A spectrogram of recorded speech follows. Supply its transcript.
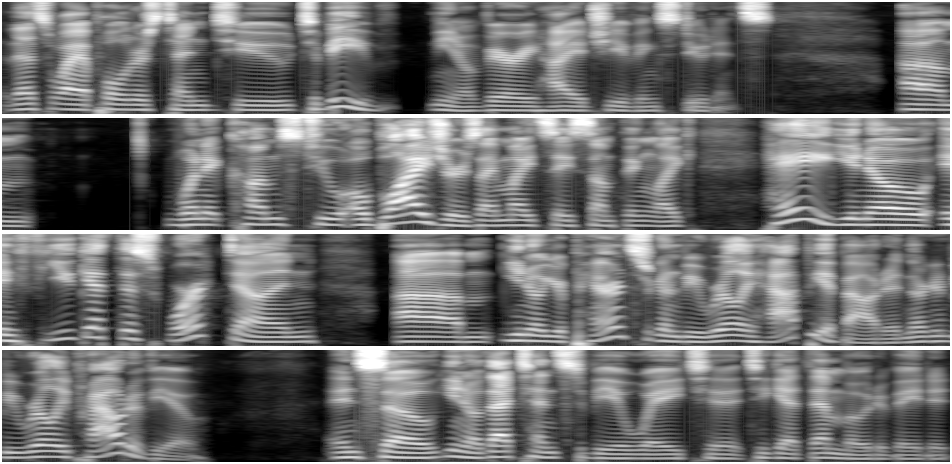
that's why upholders tend to to be you know very high achieving students. Um, when it comes to obligers, I might say something like, "Hey, you know, if you get this work done, um, you know, your parents are going to be really happy about it, and they're going to be really proud of you." And so, you know, that tends to be a way to to get them motivated.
